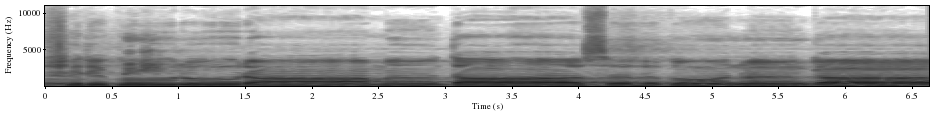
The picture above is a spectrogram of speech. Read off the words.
ਸ੍ਰੀ ਗੁਰੂ ਰਾਮਦਾਸ ਗੁਣ ਗਾਵੋ।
